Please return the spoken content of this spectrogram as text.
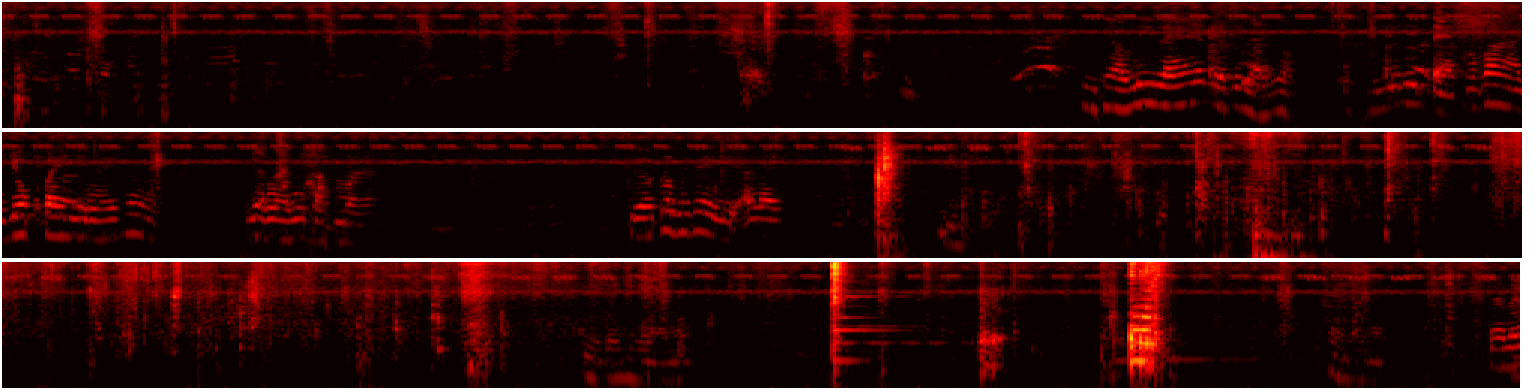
อยู่แถวนี้แหละไปที่ไหนหรอกไม่ได้แตกเพราะว่ายกไปยังไงก็อยังงั้นกลับมา สือก็ไม่ได้อะไรมีเป็นเหี่ยวนะใช่ไหม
